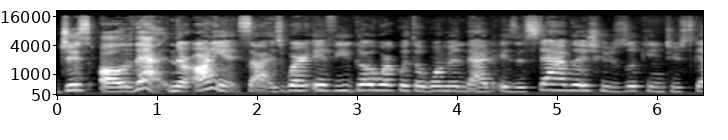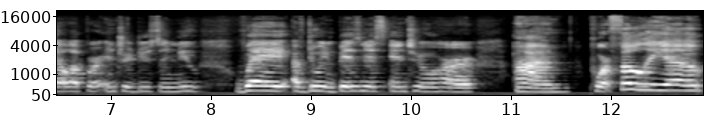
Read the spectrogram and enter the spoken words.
just all of that and their audience size. Where if you go work with a woman that is established, who's looking to scale up or introduce a new way of doing business into her um, portfolio,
